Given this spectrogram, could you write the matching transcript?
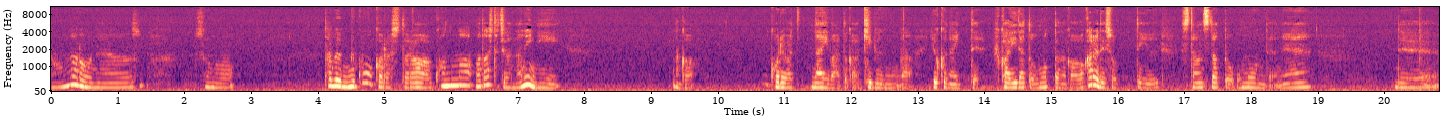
なんだろうね。その多分向こうからしたらこんな私たちが何になんかこれはないわとか気分が良くないって不快だと思ったのか分かるでしょっていうスタンスだと思うんだよね。で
